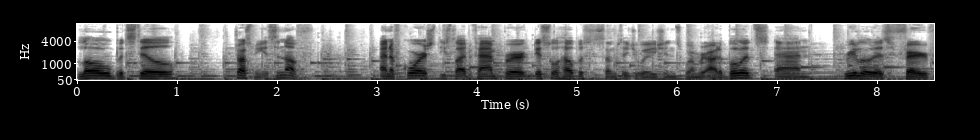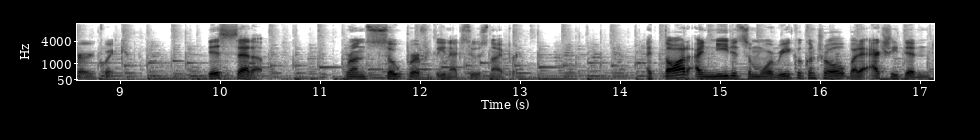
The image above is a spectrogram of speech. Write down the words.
low, but still, trust me, it's enough. And of course, the sleight of hand perk. This will help us in some situations when we're out of bullets and reload is very, very quick. This setup runs so perfectly next to a sniper. I thought I needed some more recoil control, but I actually didn't.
